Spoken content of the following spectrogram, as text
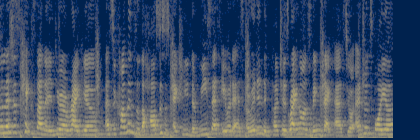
So let's just kickstart the interior right here. As you come into the house, this is actually the recess area that has already been purchased. Right now it's being decked as your entrance foyer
